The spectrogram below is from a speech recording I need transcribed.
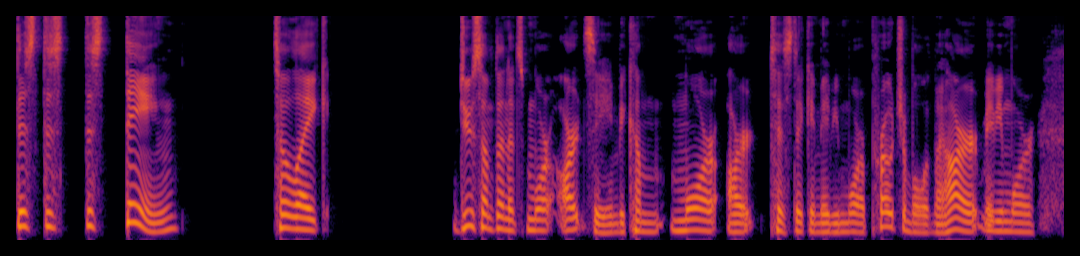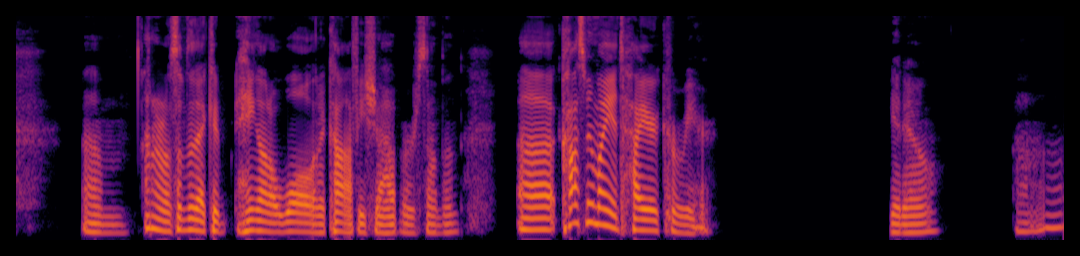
this this this thing to like do something that's more artsy and become more artistic and maybe more approachable with my art, maybe more um, I don't know, something that could hang on a wall in a coffee shop or something. Uh, cost me my entire career. You know? Uh,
